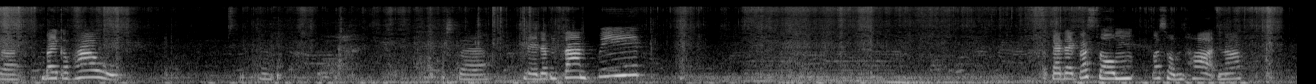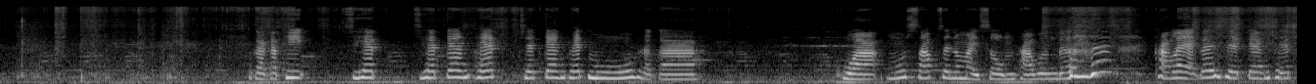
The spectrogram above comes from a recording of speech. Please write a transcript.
จะใบกะเพราจะได้น้ำตาลปี๊บแล้วก็ได้ผสมผสมทอดเนาะแล้ว ก็กะทิสิเฮ็ดสิเฮ็ดแกงเพชรเฮ็ดแกงเพชรหมู แล้วก็ขวหมูซับเส้นหน่อไม้ส้มถาเบิงเด้อครั้งแรกได้เฮ็ดแกงเพชร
